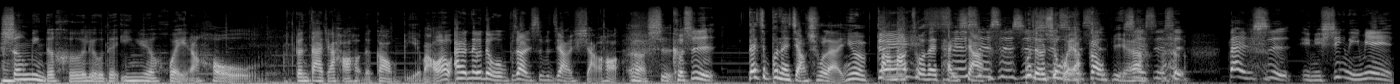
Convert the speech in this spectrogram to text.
生命的河流的音乐会，然后跟大家好好的告别吧。哦哎，那个我不知道你是不是这样想哈？呃，是，可是但是不能讲出来，因为爸妈坐在台下，是是是，不能说我要告别啊，是是是，但是你心里面。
